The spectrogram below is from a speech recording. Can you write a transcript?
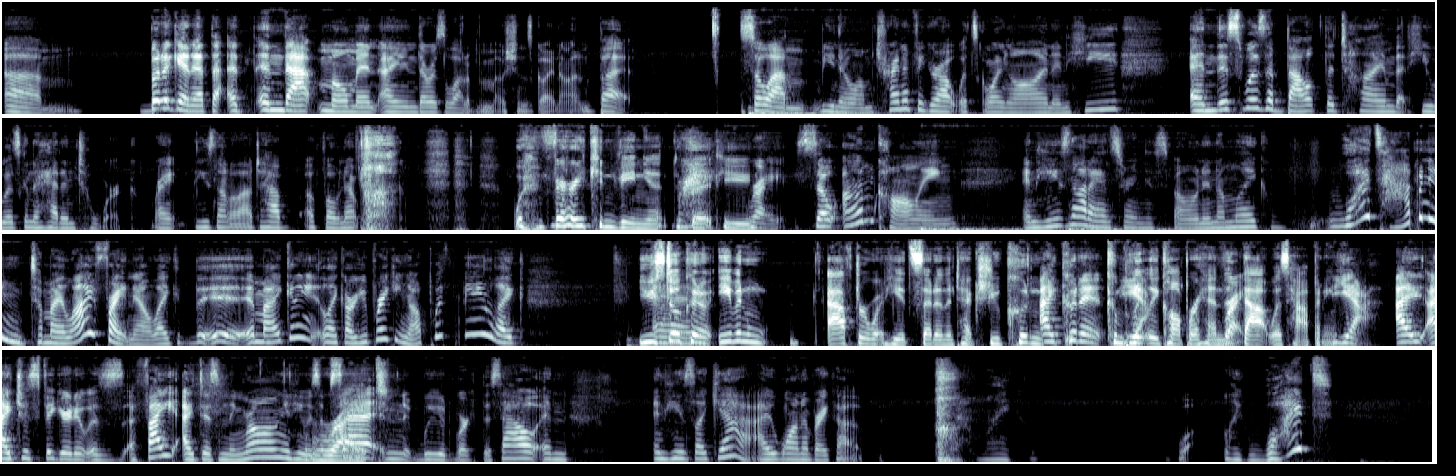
um but again at that in that moment, I mean there was a lot of emotions going on, but so um you know, I'm trying to figure out what's going on and he and this was about the time that he was going to head into work, right? He's not allowed to have a phone at work. Very convenient that he. Right. So I'm calling and he's not answering his phone and I'm like, "What's happening to my life right now? Like the, am I getting like are you breaking up with me? Like You still couldn't, even after what he had said in the text, you couldn't. I couldn't- completely yeah. comprehend that Right. that was happening. Yeah, I, I just figured it was a fight. I did something wrong, and he was upset, Right. and we would work this out. And and he's like, "Yeah, I want to break up." And I'm like, "What? Like what?"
